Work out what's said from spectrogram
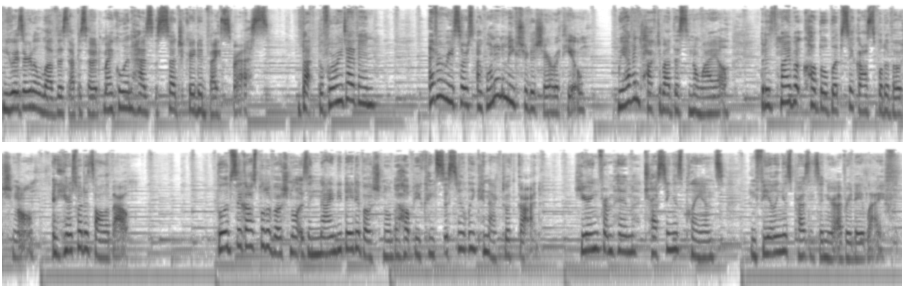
You guys are going to love this episode. Myquillyn has such great advice for us. But before we dive in, I have a resource I wanted to make sure to share with you. We haven't talked about this in a while, but it's my book called The Lipstick Gospel Devotional, and here's what it's all about. The Lipstick Gospel Devotional is a 90 day devotional to help you consistently connect with God, hearing from Him, trusting His plans, and feeling His presence in your everyday life.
